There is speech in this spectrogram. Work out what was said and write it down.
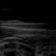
Yeah.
